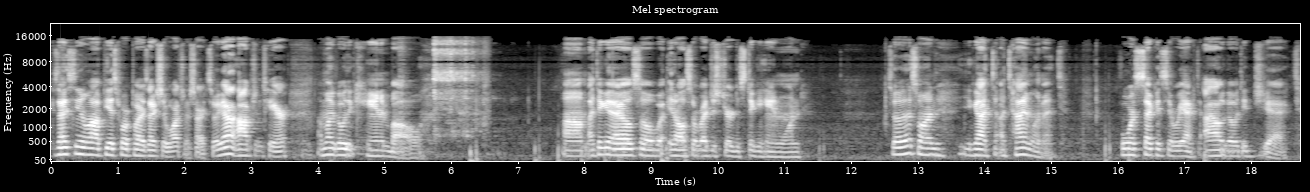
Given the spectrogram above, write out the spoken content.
Because I've seen a lot of PS4 players actually watching this art. So we got options here. I'm gonna go with the cannonball. Um, I think it also it also registered the sticky hand one. So this one, you got a time limit. Four seconds to react. I'll go with eject.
